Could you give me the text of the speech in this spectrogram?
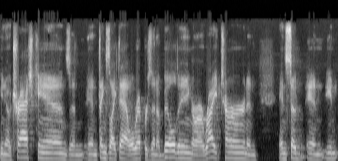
you know, trash cans and and things like that will represent a building or a right turn, and and so and know,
